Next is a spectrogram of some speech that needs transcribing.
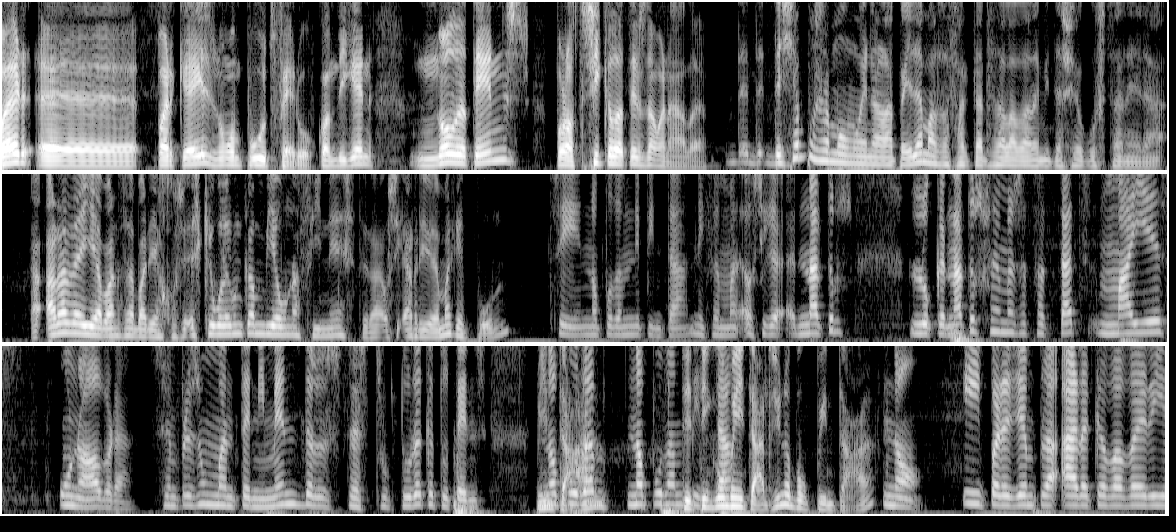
per, eh, perquè ells no han pogut fer-ho. Com dient, no la tens, però sí que la tens demanada. De de- Deixa'm posar un moment a la pell amb els afectats de la delimitació costanera. Ara deia abans a Maria José, és que volem canviar una finestra. O sigui, arribem a aquest punt? Sí, no podem ni pintar, ni fer... ma- O sigui, nosaltres, el que nosaltres fem els afectats mai és una obra, sempre és un manteniment de l'estructura que tu tens. No Pintar? podem, no podem Ti- Tinc pintar. humitats i no puc pintar? No. I, per exemple, ara que va haver-hi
